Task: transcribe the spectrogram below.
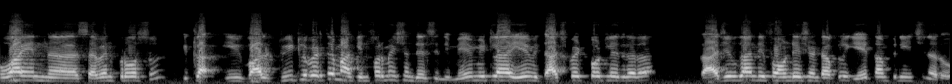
హువాయిన్ సెవెన్ క్రోర్స్. ఇట్లా ఈ వాళ్ళు ట్వీట్లు పెడితే మాకు ఇన్ఫర్మేషన్ తెలిసింది. మేము ఇట్లా ఏమి దాచిపెట్టుకోవట్లేదు కదా. రాజీవ్ గాంధీ ఫౌండేషన్ డబ్బులు ఏ కంపెనీ ఇచ్చినారు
